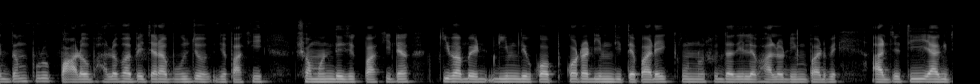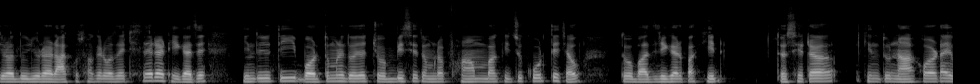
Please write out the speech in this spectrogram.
একদম পুরো পারো, ভালোভাবে যারা বুঝো যে পাখি সম্বন্ধে যে পাখিটা কীভাবে ডিম দিয়ে কটা ডিম দিতে পারে, কোন ওষুধটা দিলে ভালো ডিম পারবে। আর যদি এক জোড়া দু জোড়া রাখো শখের বসায়, সেটা ঠিক আছে। কিন্তু যদি বর্তমানে দু হাজার চব্বিশে তোমরা ফার্ম বা কিছু করতে চাও, তো বাজরিকার পাখির তো সেটা কিন্তু না করাটাই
